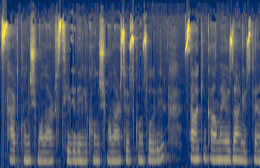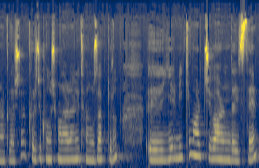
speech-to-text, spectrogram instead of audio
sert konuşmalar, sivri dilli konuşmalar söz konusu olabilir. Sakin kalmaya özen gösterin arkadaşlar. Kırıcı konuşmalardan lütfen uzak durun. E, 22 Mart civarında ise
